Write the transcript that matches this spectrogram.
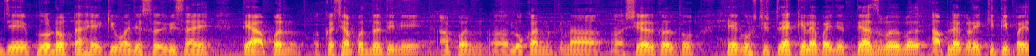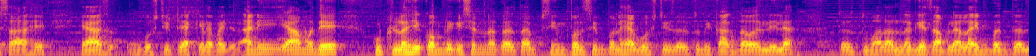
जे प्रोडक्ट आहे किंवा जे सर्विस आहे ते आपण कशा पद्धतीने आपण लोकांना शेअर करतो ह्या गोष्टी ट्रॅक केल्या पाहिजेत. त्याचबरोबर आपल्याकडे किती पैसा आहे ह्या गोष्टी ट्रॅक केल्या पाहिजेत. आणि यामध्ये कुठलंही कॉम्प्लिकेशन न करता सिंपल सिंपल ह्या गोष्टी जर तुम्ही कागदावर लिहिल्या तर तुम्हाला लगेच आपल्या लाईफबद्दल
